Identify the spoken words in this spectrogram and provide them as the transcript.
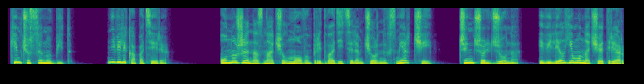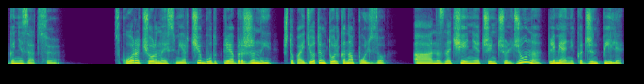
Ким Чусын убит. Невелика потеря. Он уже назначил новым предводителем черных смерчей Чин Чольджуна и велел ему начать реорганизацию. Скоро черные смерчи будут преображены, что пойдет им только на пользу, а назначение Чин Чульджуна, племянника Джинпиля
